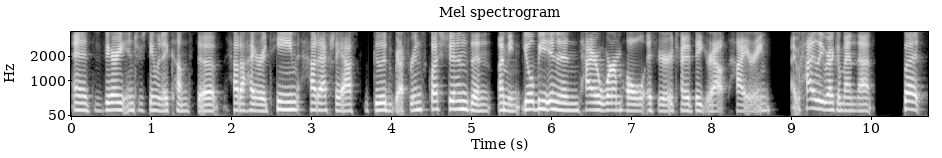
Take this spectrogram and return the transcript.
And it's very interesting when it comes to how to hire a team, how to actually ask good reference questions. And I mean, you'll be in an entire wormhole if you're trying to figure out hiring. I highly recommend that. But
